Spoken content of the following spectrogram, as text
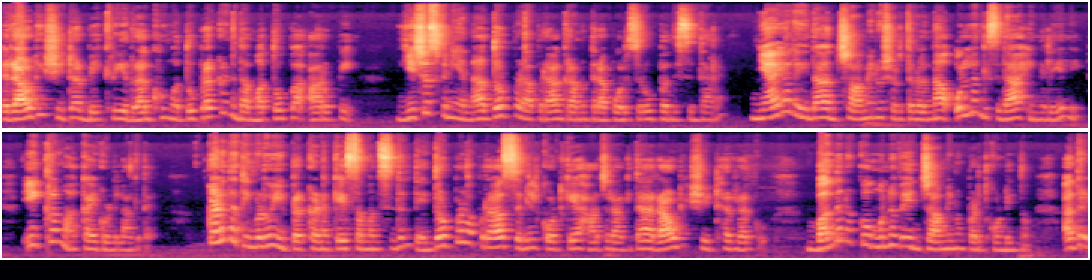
ರೌಡಿ ಶೀಟರ್ ಬೇಕರಿ, ರಘು ಮತ್ತು ಪ್ರಕರಣದ ಮತ್ತೊಬ್ಬ ಆರೋಪಿ ಯಶಸ್ವಿನಿಯನ್ನ ದೊಡ್ಡಬಳ್ಳಾಪುರ ಗ್ರಾಮಾಂತರ ಪೊಲೀಸರು ಬಂಧಿಸಿದ್ದಾರೆ. ನ್ಯಾಯಾಲಯದ ಜಾಮೀನು ಷರತ್ತುಗಳನ್ನು ಉಲ್ಲಂಘಿಸಿದ ಹಿನ್ನೆಲೆಯಲ್ಲಿ ಈ ಕ್ರಮ ಕೈಗೊಳ್ಳಲಾಗಿದೆ. ಕಳೆದ ತಿಂಗಳು ಈ ಪ್ರಕರಣಕ್ಕೆ ಸಂಬಂಧಿಸಿದಂತೆ ದೊಡ್ಡಬಳ್ಳಾಪುರ ಸಿವಿಲ್ ಕೋರ್ಟ್ಗೆ ಹಾಜರಾಗಿದ್ದ ರೌಡಿ ಶೀಟರ್ ರಘು ಬಂಧನಕ್ಕೂ ಮುನ್ನವೇ ಜಾಮೀನು ಪಡೆದುಕೊಂಡಿದ್ದು, ಆದರೆ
